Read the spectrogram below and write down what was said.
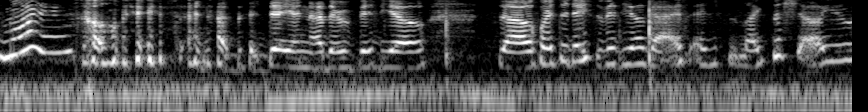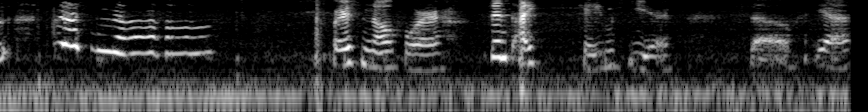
Good morning! So, it's another day, another video. So, for today's video, guys, I just like to show you the snow. First snow for, since I came here. So, yeah,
